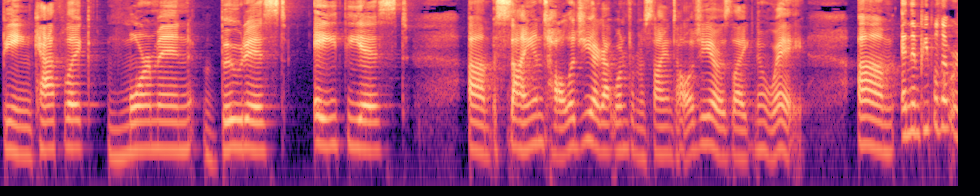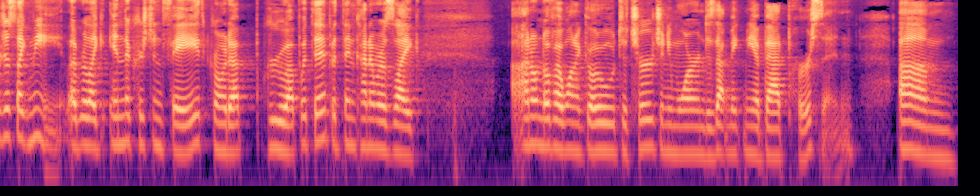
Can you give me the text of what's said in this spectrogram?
being Catholic, Mormon, Buddhist, atheist, um, Scientology. I got one from a Scientology. I was like, no way. Um, and then people that were just like me, that were like in the Christian faith, growing up, grew up with it, but then kind of was like, I don't know if I want to go to church anymore, and does that make me a bad person? Um,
